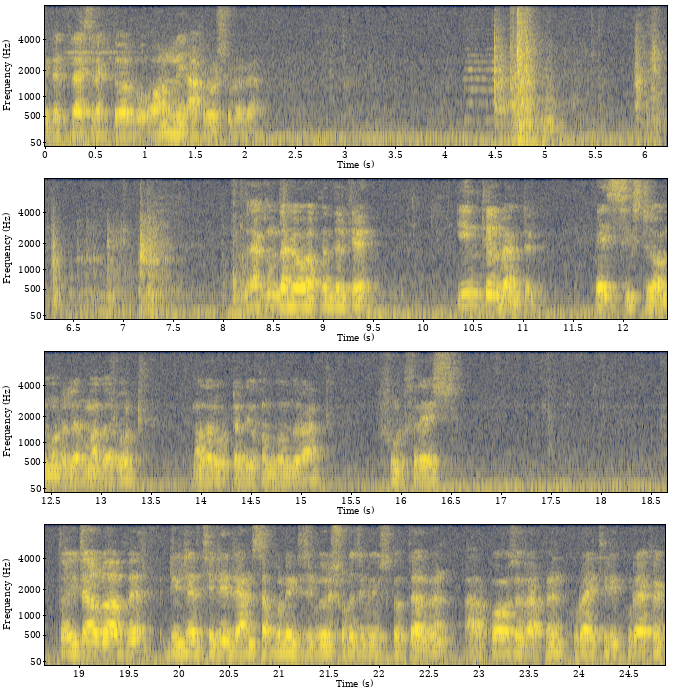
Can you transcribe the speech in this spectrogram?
এটার প্রাইস রাখতে পারব অনলি আঠারোশো টাকা। এখন দেখাবো আপনাদেরকে ইন্টেল ব্র্যান্ডের এইচ সিক্সটি ওয়ান মডেলের মাদারবোর্ড মাদারবোর্ডটা দেখুন বন্ধুরা ফুল ফ্রেশ তো এটা হলো আপনার DDR three RAM support eight GB ষোলো জিবি ইউজ করতে পারবেন। আর প্রসেসর আপনার core i three core i five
